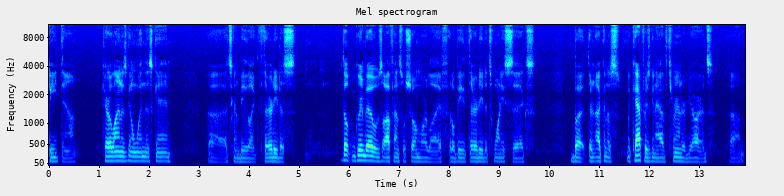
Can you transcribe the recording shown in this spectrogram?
beatdown. Carolina's going to win this game. Uh, it's going to be like 30 to. The Green Bay's offense will show more life. It'll be 30 to 26 but they're not going to. McCaffrey's going to have 300 yards. Um,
